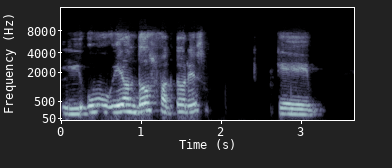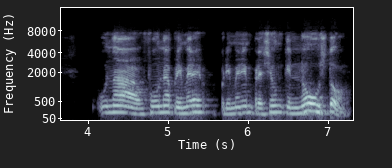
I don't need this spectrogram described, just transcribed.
Y hubieron dos factores que una, fue una primera, primera impresión que no gustó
